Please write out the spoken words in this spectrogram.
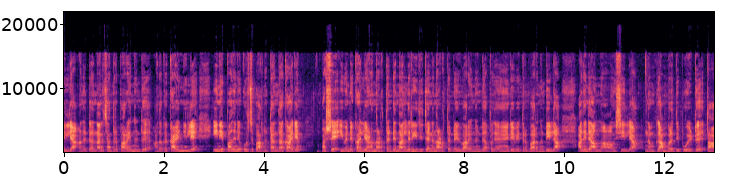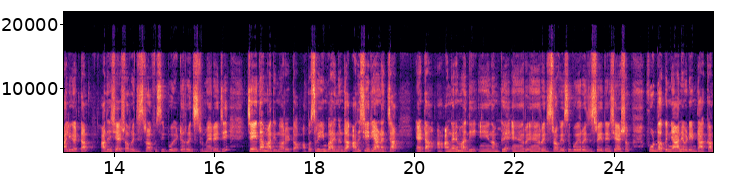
ഇല്ല എന്നിട്ട് എന്നാലും ചന്ദ്ര പറയുന്നുണ്ട് അതൊക്കെ കഴിഞ്ഞില്ലേ? ഇനിയിപ്പോൾ അതിനെക്കുറിച്ച് പറഞ്ഞിട്ട് എന്താ കാര്യം? പക്ഷേ ഇവന്റെ കല്യാണം നടത്തണ്ടേ നല്ല രീതിയിൽ തന്നെ നടത്തണ്ടേ എന്ന് പറയുന്നുണ്ട്. അപ്പോൾ രവീന്ദ്രൻ പറയുന്നുണ്ട് ഇല്ല അതിന്റെ അന്ന് ആവശ്യമില്ല. നമുക്ക് അമ്പലത്തിൽ പോയിട്ട് താലി കെട്ടാം. അതിനുശേഷം രജിസ്റ്റർ ഓഫീസിൽ പോയിട്ട് രജിസ്റ്റർ മാരേജ് ചെയ്താൽ മതി എന്ന് പറയട്ടോ അപ്പോൾ ശ്രീയും പറയുന്നുണ്ട് അത് ശരിയാണ് അച്ഛാ. ഏട്ടാ അങ്ങനെ മതി. നമുക്ക് രജിസ്റ്റർ ഓഫീസിൽ പോയി രജിസ്റ്റർ ചെയ്തതിന് ശേഷം ഫുഡൊക്കെ ഞാൻ ഇവിടെ ഉണ്ടാക്കാം.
